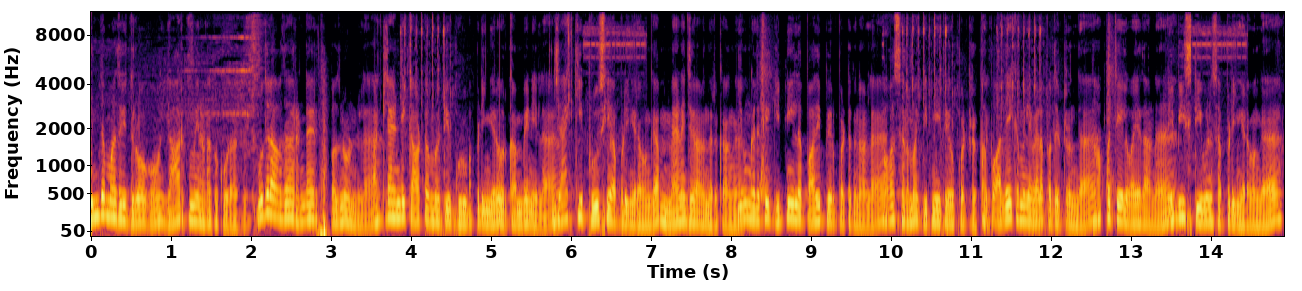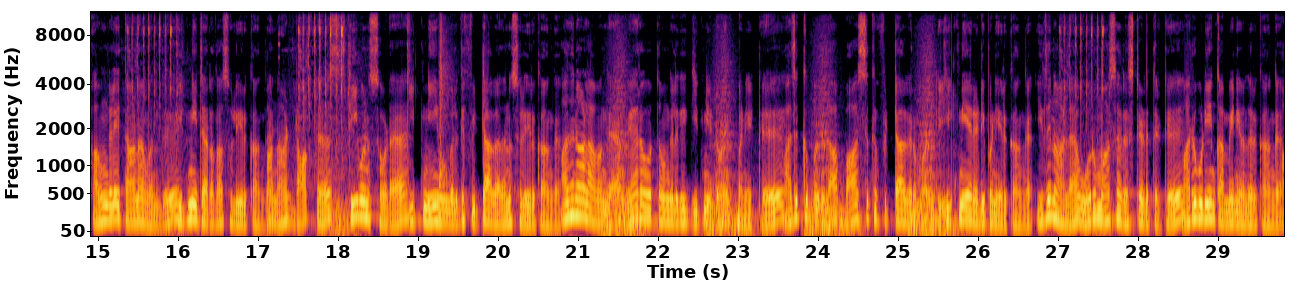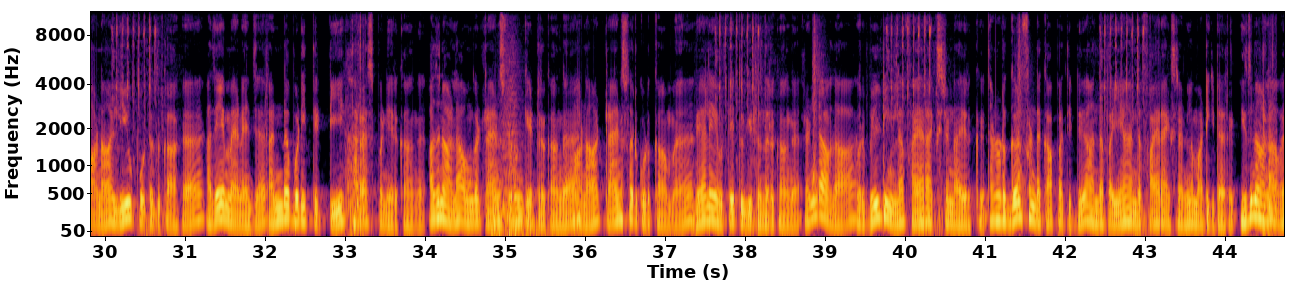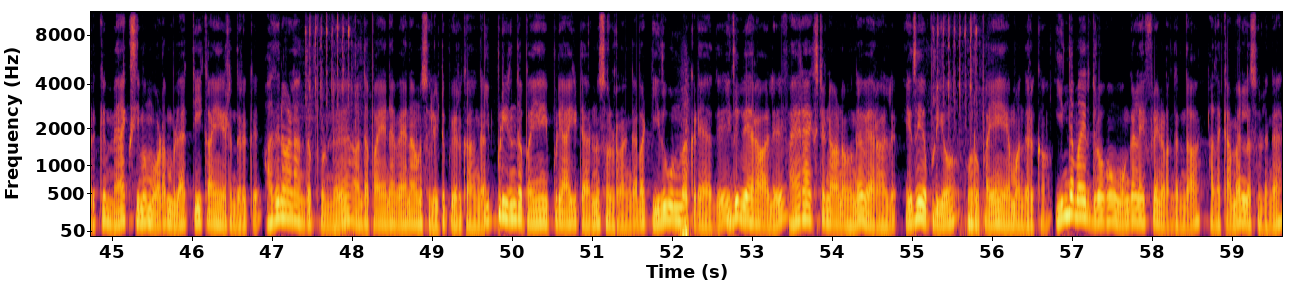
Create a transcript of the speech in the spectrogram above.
இந்த மாதிரி துரோகம் யாருக்குமே நடக்கக்கூடாது. முதலாவதா ரெண்டாயிரத்தி பதினொன்னுல அட்லாண்டிக் ஆட்டோமோட்டிவ் குரூப் அப்படிங்கிற ஒரு கம்பெனில ஜாக்கி ப்ரூசி அப்படிங்கிறவங்க மேனேஜரா இருந்திருக்காங்க. இவங்களுக்கு கிட்னியில பாதிப்பு ஏற்பட்டதுனால அவசரமா கிட்னி தேவைப்பட்டிருக்கு. அப்போ அதே கம்பெனில வேலை பார்த்துட்டு இருந்த 47 வயதான டெபி ஸ்டீவன்ஸ் அப்படிங்கிறவங்க அவங்களே தானா வந்து கிட்னி தரதா சொல்லியிருக்காங்க. ஆனா டாக்டர்ஸ் ஸ்டீவன்ஸோட கிட்னி உங்களுக்கு ஃபிட் ஆகாதுன்னு சொல்லியிருக்காங்க. அதனால அவங்க வேற ஒருத்தவங்களுக்கு கிட்னி டொனேட் பண்ணிட்டு அதுக்கு பதிலா பாஸுக்கு ஃபிட் ஆகுற மாதிரி கிட்னியை ரெடி பண்ணியிருக்காங்க. இதனால ஒரு மாசம் ரெஸ்ட் எடுத்துட்டு மறுபடியும் கம்பெனி வந்திருக்காங்க. ஆனா லீவ் போட்டதுக்காக அதே மேனேஜர் கண்டபடி திட்டி ஹராஸ் பண்ணியிருக்காங்க. அதனால அவங்க டிரான்ஸ்ஃபரும் கேட்டிருக்காங்க. ஆனா டிரான்ஸ்ஃபர் கொடுக்காம வேலையை விட்டே தூக்கிட்டு வந்திருக்காங்க. ரெண்டாவதா ஒரு பில்டிங்ல ஃபயர் ஆக்சிடென்ட் ஆயிருக்கு. தன்னோட கேர்ள் ஃப்ரெண்டை காப்பாத்திட்டு அந்த பையன் அந்த ஃபயர் ஆக்சிடென்ட்ல மாட்டிக்கிட்டாரு. இதனால அவருக்கு மேக்சிமம் உடம்புல தீக்காயம் இருந்திருக்கு. அதனால அந்த பொண்ணு அந்த பையனை வேணாம்னு சொல்லிட்டு போயிருக்காங்க. இப்படி இருந்த பையன் இப்படி ஆகிட்டாருன்னு சொல்றாங்க. பட் இது உண்மை கிடையாது. இது வேற ஆளு. ஃபயர் ஆக்சிடென்ட் ஆனவங்க வேற ஆளு. எது எப்படியோ ஒரு பையன் ஏமாந்துருக்கான். இந்த மாதிரி துரோகம் உங்க லைஃப்ல நடந்திருந்தா அதை கமெண்ட்ல சொல்லுங்க.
